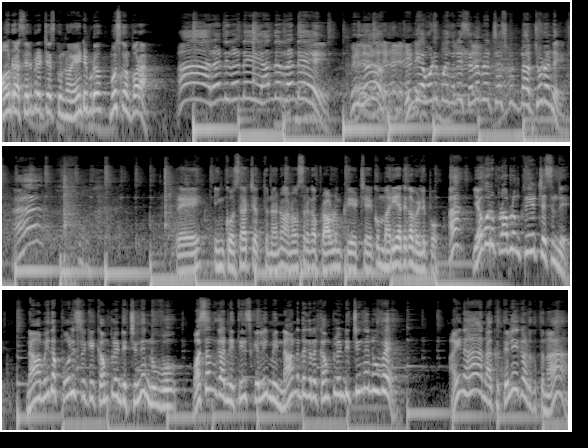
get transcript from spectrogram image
అవునరా సెలబ్రేట్ చేసుకుంటున్నావు. ఏంటి ఇప్పుడు? మూసుకొని పోరా. ఆ రండి రండి అందరు రండి. వీళ్ళు ఇండియా ఓడిపోయిందని సెలబ్రేట్ చేసుకుంటున్నారు. చూడండి. ఆ? రే ఇంకోసారి చెప్తున్నాను అనవసరంగా ప్రాబ్లం క్రియేట్ చేయకు మర్యాదగా వెళ్ళిపో. ఆ? ఎవరు ప్రాబ్లం క్రియేట్ చేసింది? నా మీద పోలీసులకి కంప్లైంట్ ఇచ్చింది నువ్వు. వసంత్ గారిని తీసుకెళ్ళి మీ నాన్న దగ్గర కంప్లైంట్ ఇచ్చింది నువ్వే. అయినా నాకు తెలియక అడుగుతున్నా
